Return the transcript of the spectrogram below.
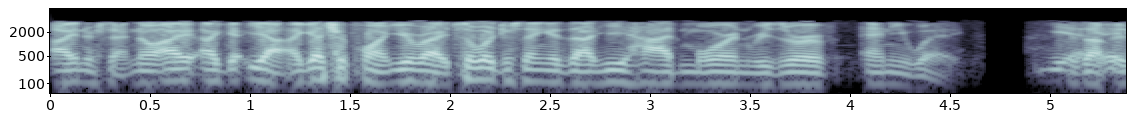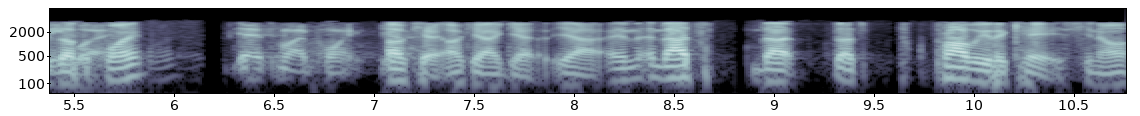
I understand. No, I, I get yeah, I get your point. You're right. So what you're saying is that he had more in reserve anyway. Yeah, is that is that the point? That's my point. yeah. Okay, okay, I get it. Yeah, and and that's that that's probably the case. You know,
